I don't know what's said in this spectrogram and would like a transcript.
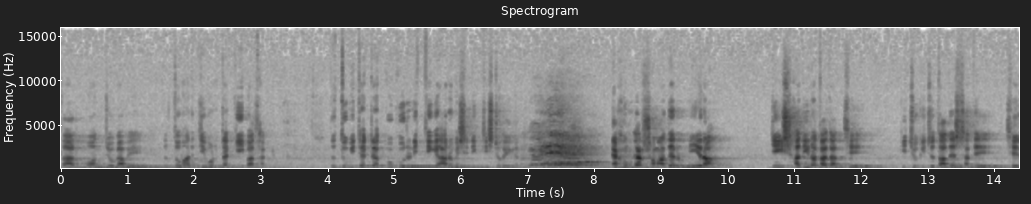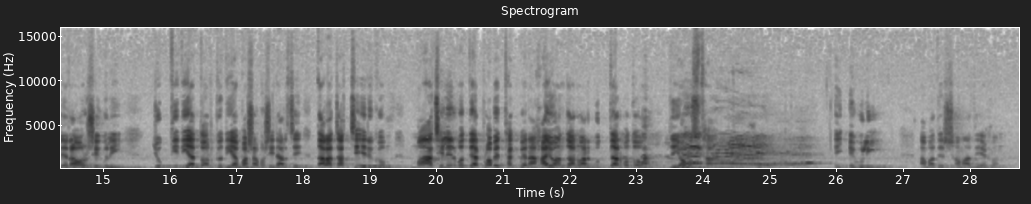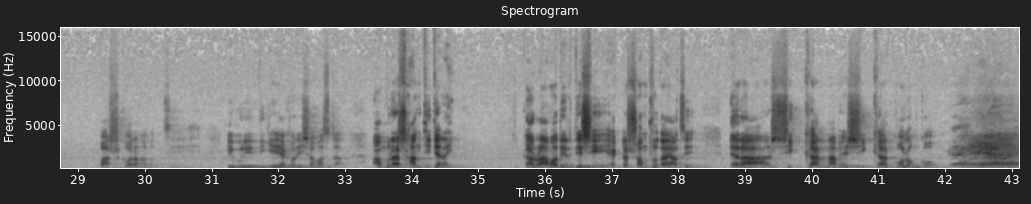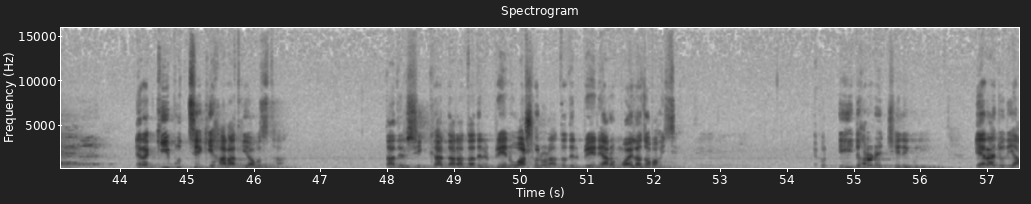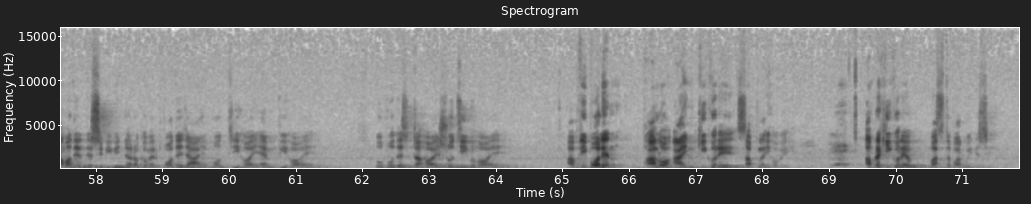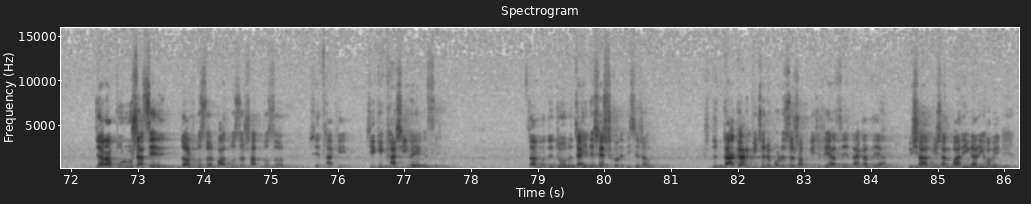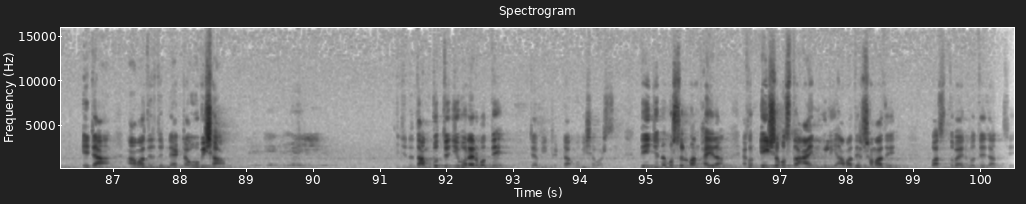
তার মন যোগাবে তো তোমার জীবনটা কী বা থাকবে? তো তুমি তো একটা কুকুরনির থেকে আরও বেশি নিকৃষ্ট হয়ে গেল। এখনকার সমাজের মেয়েরা যেই স্বাধীনতা যাচ্ছে, কিছু কিছু তাদের সাথে ছেলেরাও সেগুলি যুক্তি দিয়া, তর্ক দিয়া পাশাপাশি দাঁড়ছে তারা চাচ্ছে এরকম মা ছেলের মধ্যে আর প্রভেদ থাকবে না হাইওয়ান জানোয়ার কুত্তার মতো যেই অবস্থা। এই এগুলি আমাদের সমাজে এখন পাশ করানো হচ্ছে। এগুলির দিকে এখন এই সমাজটা, আমরা শান্তিতে নাই। কারণ আমাদের দেশে একটা সম্প্রদায় আছে এরা শিক্ষার নামে শিক্ষার কলঙ্ক। এরা কি বুঝছে, কি হালাত, কি অবস্থা? তাদের শিক্ষার দ্বারা তাদের ব্রেন ওয়াশ হলো না, তাদের ব্রেনে আরও ময়লা জমা হয়েছে এখন এই ধরনের ছেলেগুলি, এরা যদি আমাদের দেশে বিভিন্ন রকমের পদে যায়, মন্ত্রী হয়, এমপি হয়, উপদেষ্টা হয়, সচিব হয়, আপনি বলেন, ভালো আইন কি করে সাপ্লাই হবে? আমরা কি করে বাঁচতে পারব এই দেশে? যারা পুরুষ আছে, দশ বছর, পাঁচ বছর, সাত বছর সে থাকে, সে কি খাসি হয়ে গেছে? তার মধ্যে যৌন চাহিদা শেষ করে দিছে সব। শুধু টাকার পিছনে পড়েছে সব কিছুই আছে, টাকা দেয়া, বিশাল বিশাল বাড়ি, গাড়ি হবে। এটা আমাদের জন্য একটা অভিশাপ। এই জন্য দাম্পত্য জীবনের মধ্যে এটা একটা অভিশাপ আসছে। এই জন্য মুসলমান ভাইরা এখন এই সমস্ত আইনগুলি আমাদের সমাজে বাস্তবায়ন হতে যাচ্ছে।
